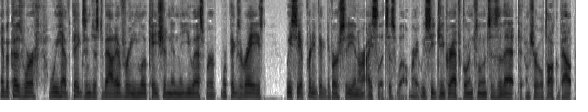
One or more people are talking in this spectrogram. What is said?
And because we're, we have pigs in just about every location in the U.S. where, where pigs are raised, we see a pretty big diversity in our isolates as well, right? We see geographical influences of that, that I'm sure we'll talk about.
